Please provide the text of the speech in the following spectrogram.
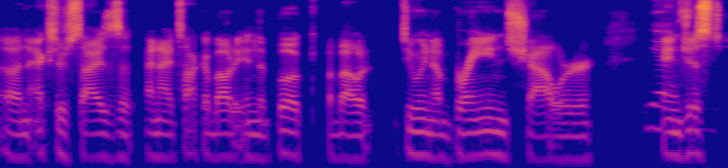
an exercise and I talk about it in the book about doing a brain shower yes. and just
